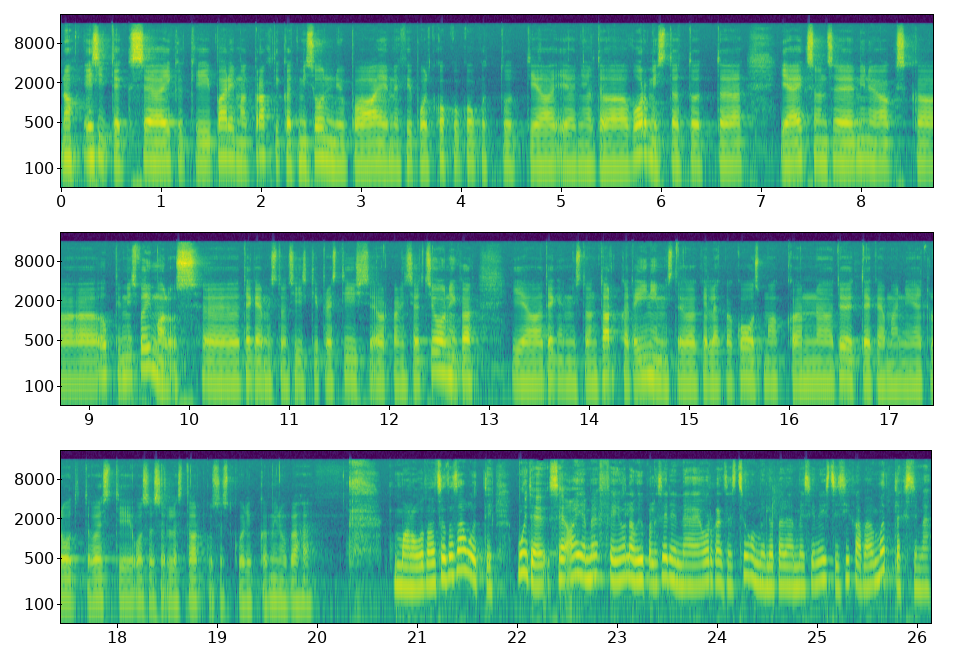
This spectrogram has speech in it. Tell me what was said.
Noh, esiteks äh, ikkagi parimad praktikad, mis on juba IMF-i poolt kokku kogutud ja, ja nii-öelda vormistatud. Äh, ja eks on see minu jaoks ka õppimisvõimalus. Äh, tegemist on siiski prestiižse organisatsiooniga ja tegemist on tarkade inimestega, kellega koos ma hakkan tööd tegema, nii et loodetavasti osa sellest tarkusest kolib ka minu pähe ma loodan seda samuti. muide, see IMF ei ole võib-olla selline organisatsioon, mille peale me siin Eestis iga päev mõtleksime.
